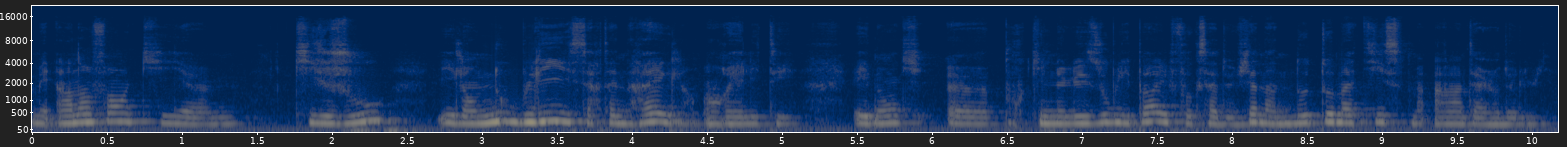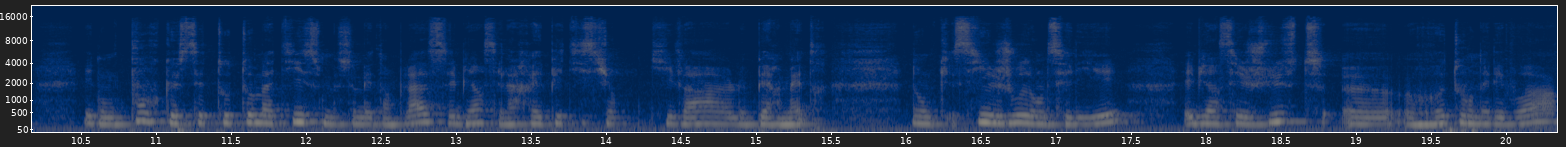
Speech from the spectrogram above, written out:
Mais un enfant qui, qui joue, il en oublie certaines règles en réalité. Et donc, euh, pour qu'il ne les oublie pas, il faut que ça devienne un automatisme à l'intérieur de lui. Et donc, pour que cet automatisme se mette en place, eh bien, c'est la répétition qui va le permettre. Donc, s'il joue dans le cellier, eh bien c'est juste euh, retourner les voir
